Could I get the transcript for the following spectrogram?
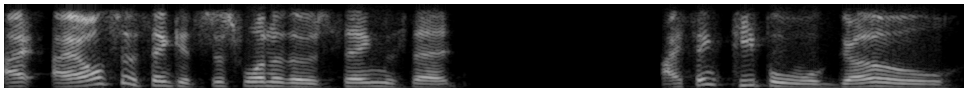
I I also think it's just one of those things that I think people will go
